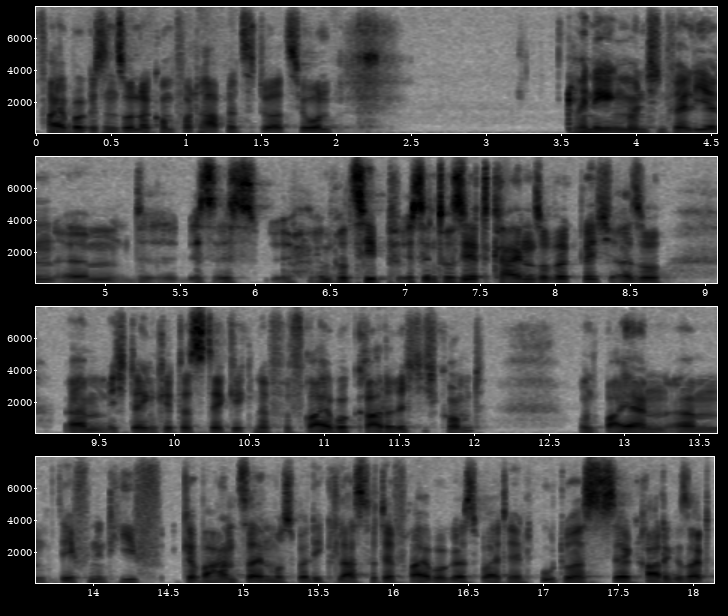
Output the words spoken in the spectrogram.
Freiburg ist in so einer komfortablen Situation. Wenn die gegen München verlieren, ähm, es ist im Prinzip, es interessiert keinen so wirklich. Also ähm, ich denke, dass der Gegner für Freiburg gerade richtig kommt und Bayern ähm, definitiv gewarnt sein muss, weil die Klasse der Freiburger ist weiterhin gut. Du hast es ja gerade gesagt.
